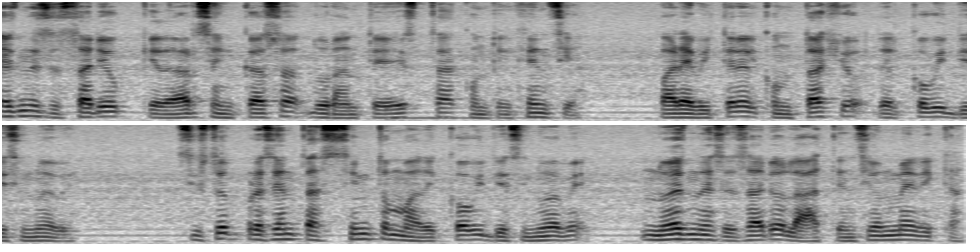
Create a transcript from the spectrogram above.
Es necesario quedarse en casa durante esta contingencia para evitar el contagio del COVID-19. Si usted presenta síntomas de COVID-19, no es necesario la atención médica.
